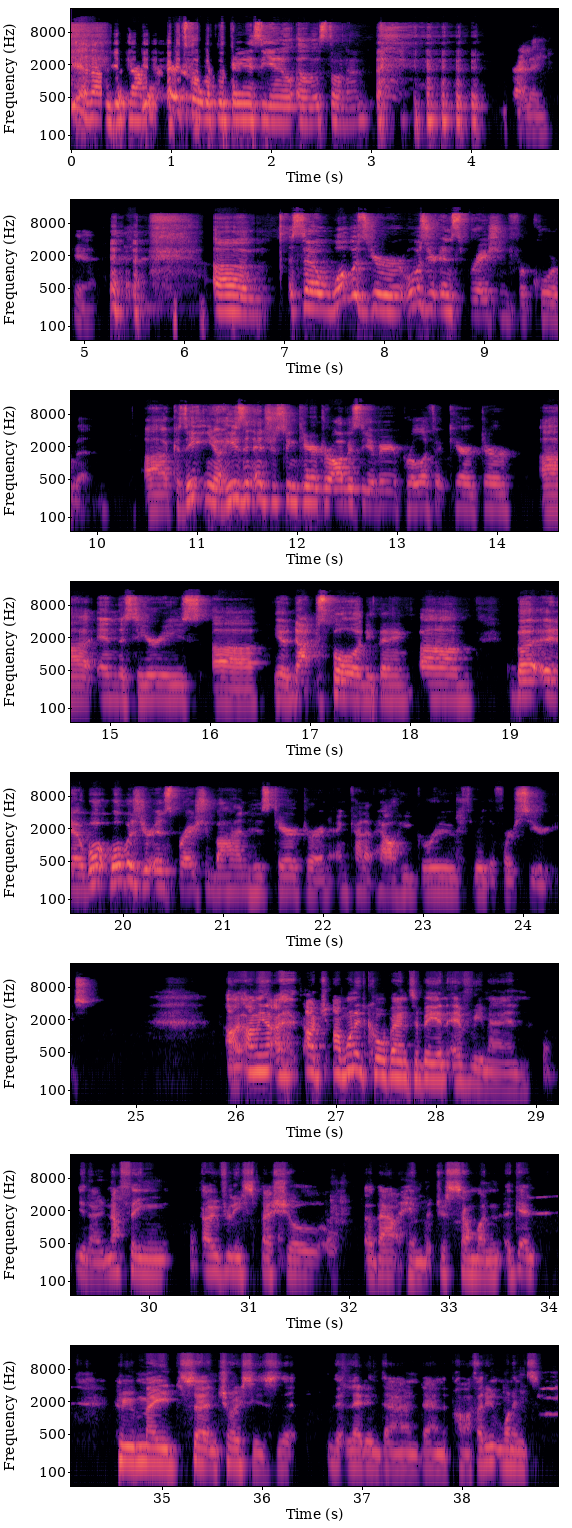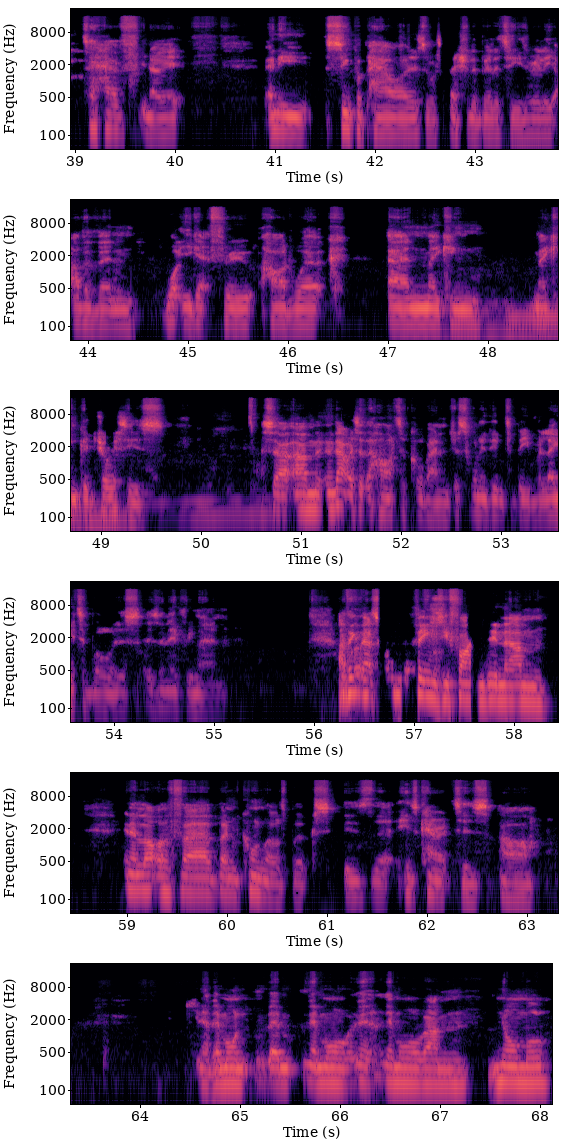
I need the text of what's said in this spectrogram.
yeah, that was, that it's called with the fantasy elements on it. exactly. Yeah. um. So, what was your what was your inspiration for Corban? Because uh, he, you know, he's an interesting character. Obviously, a very prolific character uh, in the series. Uh, you know, not to spoil anything. Um, but you know, what what was your inspiration behind his character and, and kind of how he grew through the first series? I, I mean, I, I, I wanted Corban to be an everyman. You know, nothing overly special about him, but just someone again who made certain choices that that led him down down the path. I didn't want him to have you know any superpowers or special abilities really, other than what you get through hard work and making making good choices. So um, and that was at the heart of Corban. Just wanted him to be relatable as as an everyman. I think that's one of the themes you find in um, in a lot of uh, Bernard Cornwell's books is that his characters are, you know, they're more they're, they're more they're more um, normal.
